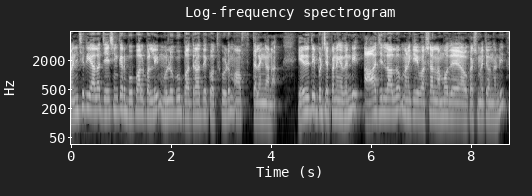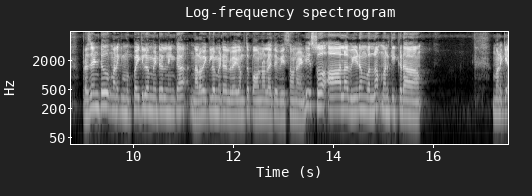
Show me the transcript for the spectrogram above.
మంచిర్యాల జయశంకర్ భూపాల్పల్లి ములుగు భద్రాద్రి కొత్తగూడెం ఆఫ్ తెలంగాణ. ఏదైతే ఇప్పుడు చెప్పాను కదండి ఆ జిల్లాల్లో మనకి వర్షాలు నమోదయ్యే అవకాశం అయితే ఉందండి. ప్రజెంట్ మనకి ముప్పై కిలోమీటర్లు ఇంకా నలభై కిలోమీటర్ల వేగంతో పవనాలు అయితే వీస్తూ ఉన్నాయండి. సో అలా వీయడం వల్ల మనకి ఇక్కడ మనకి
